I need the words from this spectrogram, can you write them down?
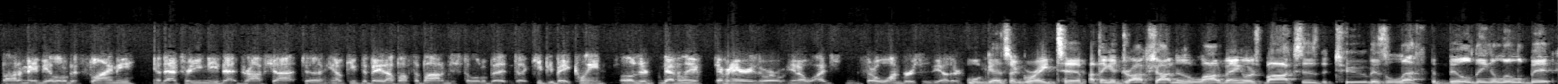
bottom may be a little bit slimy. You know, that's where you need that drop shot to, you know, keep the bait up off the bottom just a little bit to keep your bait clean. Those are definitely different areas where, you know, I throw one versus the other. Well, that's a great tip. I think a drop shot in a lot of anglers' boxes. The tube has left the building a little bit.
